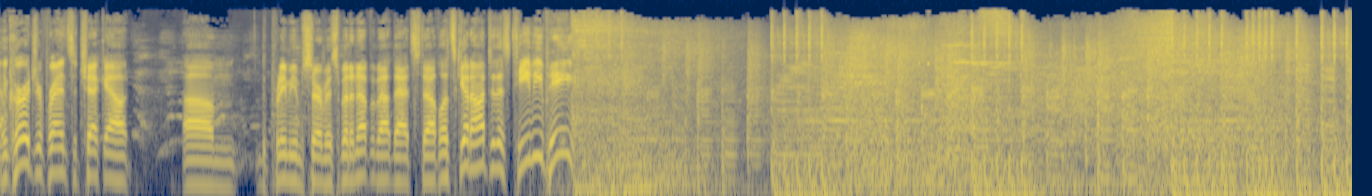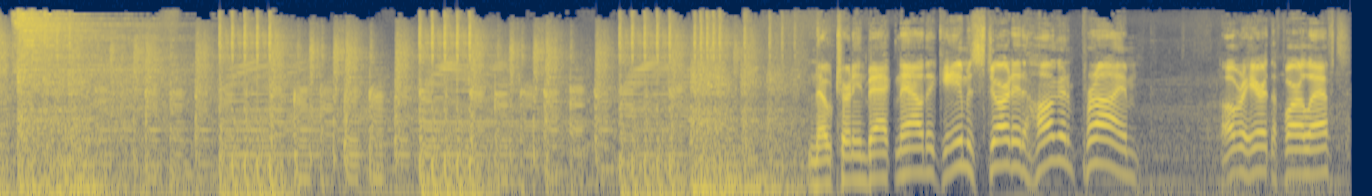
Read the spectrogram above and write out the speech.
Encourage your friends to check out um, the premium service. But enough about that stuff. Let's get on to this TVP. No turning back now. The game has started. HongUn Prime over here at the far left.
